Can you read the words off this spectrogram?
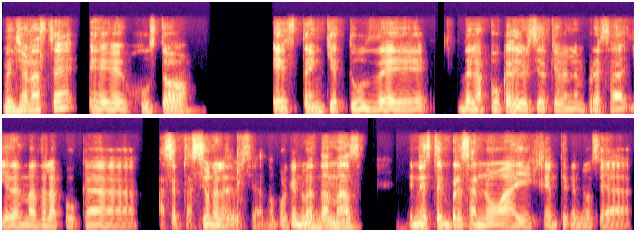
Mencionaste eh, justo esta inquietud de, de, la poca diversidad que había en la empresa y además de la poca aceptación a la diversidad, ¿no? Porque no es nada más, en esta empresa no hay gente que no sea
